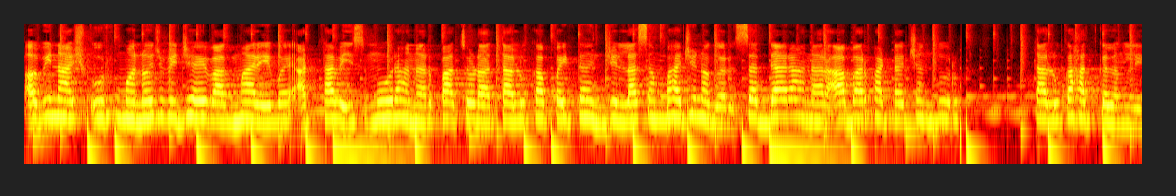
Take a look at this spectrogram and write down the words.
अविनाश उर्फ मनोज विजय वाघमारे वय अठ्ठावीस मूळ राहणार पाचोडा तालुका पैठण जिल्हा संभाजीनगर. सध्या राहणार आबार फाटा चंदूर तालुका हातकलंगले.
